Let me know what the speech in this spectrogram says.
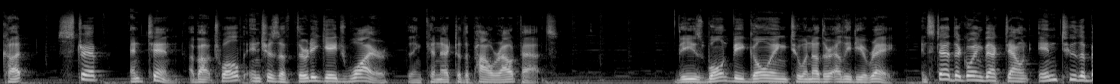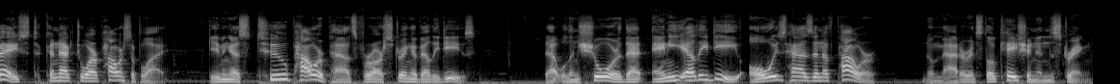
Cut, strip, and tin about 12 inches of 30 gauge wire, then connect to the power out pads. These won't be going to another LED array. Instead, they're going back down into the base to connect to our power supply, giving us two power paths for our string of LEDs. That will ensure that any LED always has enough power, no matter its location in the string.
